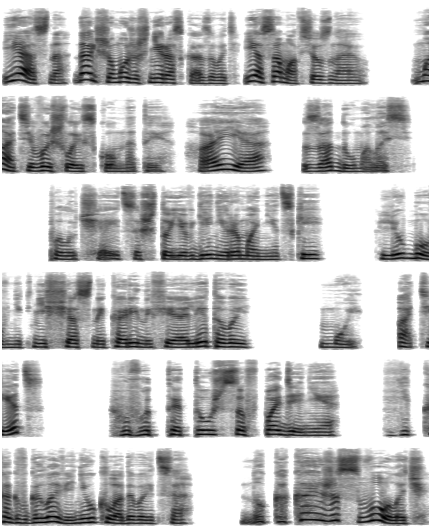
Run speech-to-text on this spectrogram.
Ясно, дальше можешь не рассказывать, я сама все знаю. Мать вышла из комнаты, а я задумалась. Получается, что Евгений Романецкий, любовник несчастной Карины Фиолетовой, мой отец? Вот это уж совпадение. Никак в голове не укладывается. Но какая же сволочь!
